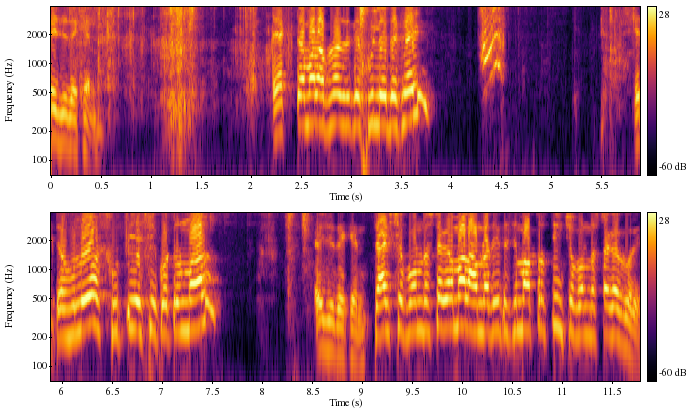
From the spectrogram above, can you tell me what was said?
এই যে দেখেন। একটা মাল আপনাদেরকে খুলে দেখাই। এটা হলো সুতি এসি কটন মাল। এই যে দেখেন চারশো পঞ্চাশ টাকার মাল আমরা দিতেছি মাত্র তিনশো পঞ্চাশ টাকা করে।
